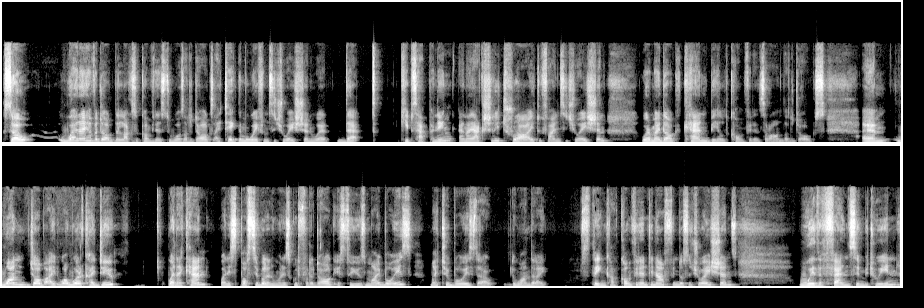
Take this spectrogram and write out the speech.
So when I have a dog that lacks the confidence towards other dogs, I take them away from situation where that keeps happening. And I actually try to find situation where my dog can build confidence around other dogs. Um, one job, I, one work I do when I can, when it's possible, and when it's good for the dog, is to use my boys, my two boys that are the one that I think are confident enough in those situations, with a fence in between,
